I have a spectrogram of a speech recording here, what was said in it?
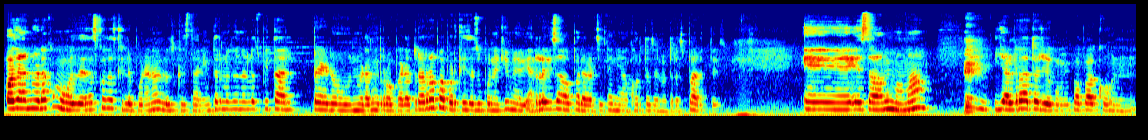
o sea, no era como de esas cosas que le ponen a los que están internos en el hospital, pero no era mi ropa, era otra ropa porque se supone que me habían revisado para ver si tenía cortes en otras partes. Eh, estaba mi mamá y al rato llegó mi papá con,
